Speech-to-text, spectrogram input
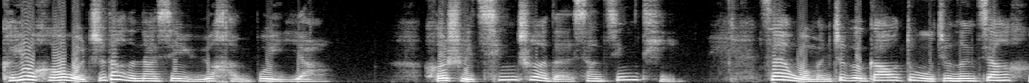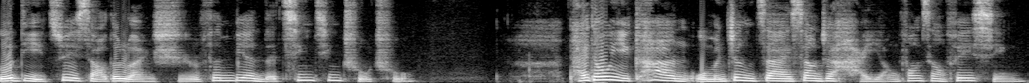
可又和我知道的那些鱼很不一样。河水清澈的像晶体，在我们这个高度就能将河底最小的卵石分辨得清清楚楚。抬头一看，我们正在向着海洋方向飞行。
